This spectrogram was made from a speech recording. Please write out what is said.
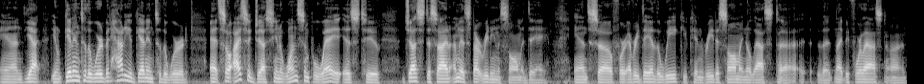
and yet you know get into the Word. But how do you get into the Word? And so I suggest you know one simple way is to just decide I'm going to start reading a psalm a day. And so, for every day of the week, you can read a psalm. I know last, uh, the night before last, on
